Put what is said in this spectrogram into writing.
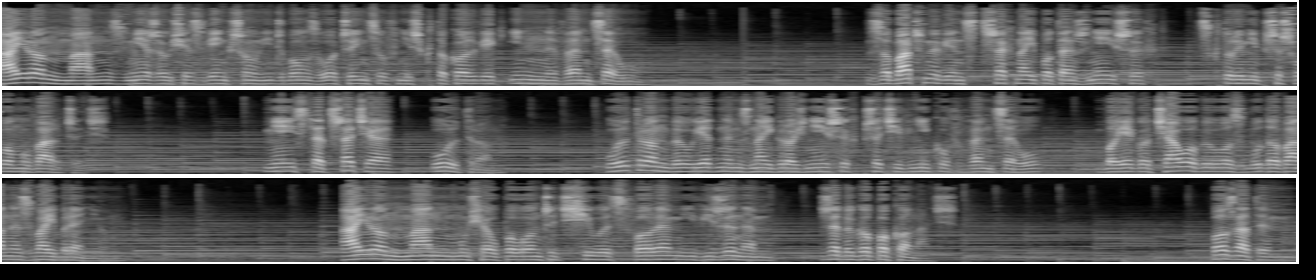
Iron Man zmierzył się z większą liczbą złoczyńców niż ktokolwiek inny w MCU. Zobaczmy więc trzech najpotężniejszych, z którymi przyszło mu walczyć. Miejsce trzecie Ultron. Ultron był jednym z najgroźniejszych przeciwników w MCU, bo jego ciało było zbudowane z vibranium. Iron Man musiał połączyć siły z Forem i Visionem, żeby go pokonać. Poza tym,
